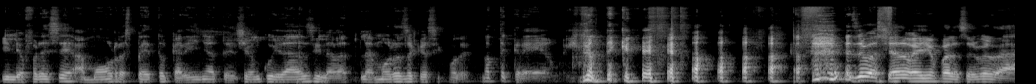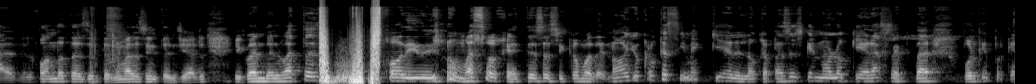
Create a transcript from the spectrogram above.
y le ofrece amor, respeto, cariño, atención, cuidados. Y la, la morra se queda así como de: No te creo, güey, no te creo. es demasiado bello para ser verdad. En el fondo te hace tener malas intenciones. Y cuando el vato es jodido y lo más ojete es así como de: No, yo creo que sí me quiere. Lo que pasa es que no lo quiere aceptar. ¿Por qué? Porque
